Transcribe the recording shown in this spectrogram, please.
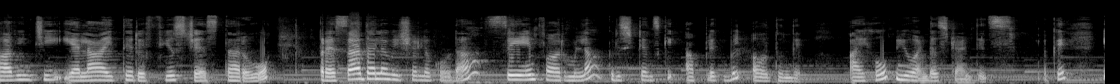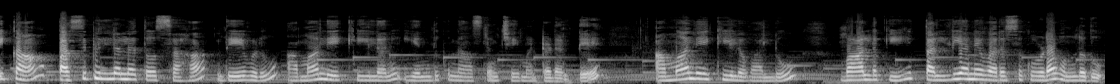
భావించి ఎలా అయితే రిఫ్యూజ్ చేస్తారో ప్రసాదాల విషయంలో కూడా సేమ్ ఫార్ములా క్రిస్టియన్స్కి అప్లికబుల్ అవుతుంది. I hope you understand this. Okay? ఇక పసిపిల్లలతో సహా దేవుడు అమాలేకీలను ఎందుకు నాశనం చేయమంటాడంటే అమాలేకీల వాళ్ళు వాళ్ళకి తల్లి అనే వరస కూడా ఉండదు.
